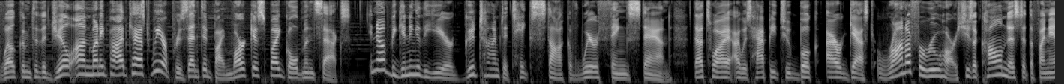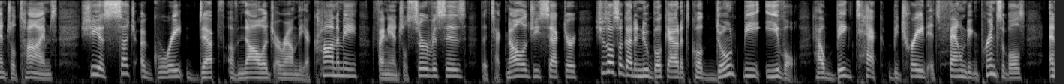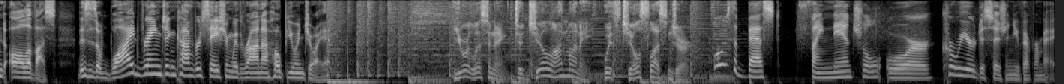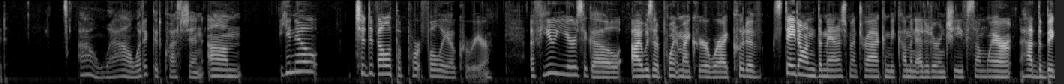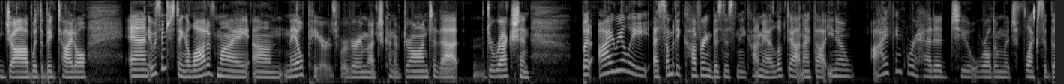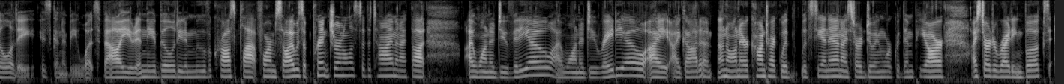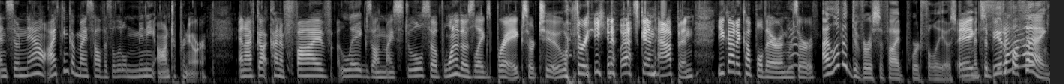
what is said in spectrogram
Welcome to the Jill on Money podcast. We are presented by Marcus by Goldman Sachs. You know, beginning of the year, good time to take stock of where things stand. That's why I was happy to book our guest, Rana Foroohar. She's a columnist at the Financial Times. She has such a great depth of knowledge around the economy, financial services, the technology sector. She's also got a new book out. It's called Don't Be Evil How Big Tech Betrayed Its Founding Principles and All of Us. This is a wide ranging conversation with Rana. Hope you enjoy it. You're listening to Jill on Money with Jill Schlesinger. What was the best financial or career decision you've ever made? Oh, wow. What a good question. Um, you know, to develop a portfolio career. A few years ago, I was at a point in my career where I could have stayed on the management track and become an editor in chief somewhere, had the big job with the big title. And it was interesting. A lot of my um, male peers were very much kind of drawn to that direction. But I really, as somebody covering business and the economy, I looked out and I thought, you know, I think we're headed to a world in which flexibility is going to be what's valued and the ability to move across platforms. So I was a print journalist at the time and I thought, I want to do video. I want to do radio. I, I got a, an on air contract with, with CNN. I started doing work with NPR. I started writing books. And so now I think of myself as a little mini entrepreneur. And I've got kind of five legs on my stool. So if one of those legs breaks, or two, or three, you know, that's can happen. You got a couple there in reserve. I love a diversified portfolio stream. Exactly. It's a beautiful thing.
